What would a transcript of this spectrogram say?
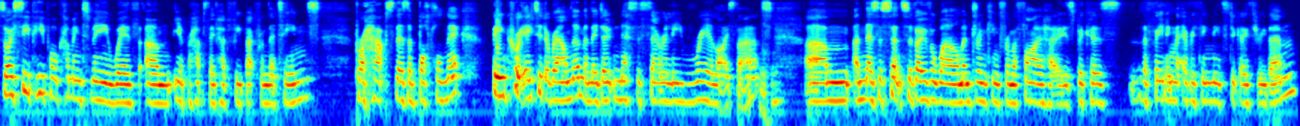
So I see people coming to me with, um, you know, perhaps they've had feedback from their teams, perhaps there's a bottleneck being created around them, and they don't necessarily realise that. Mm-hmm. Um, and there's a sense of overwhelm and drinking from a fire hose because the feeling that everything needs to go through them.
